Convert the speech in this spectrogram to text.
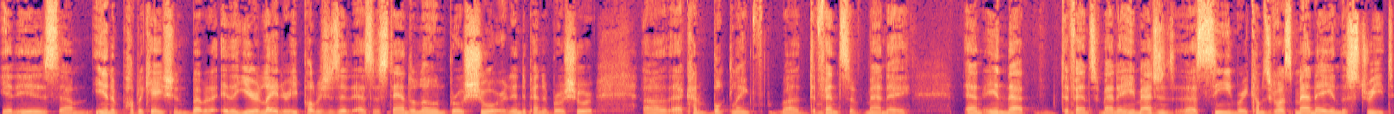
it is um, in a publication, but a year later he publishes it as a standalone brochure, an independent brochure, uh, a kind of book length uh, defense of Manet. And in that defense of Manet, he imagines a scene where he comes across Manet in the street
